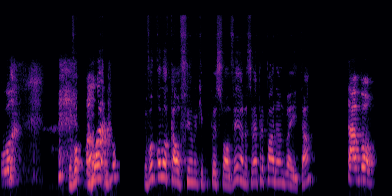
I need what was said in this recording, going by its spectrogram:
O... Eu vou, eu vou, eu, vou, eu, vou, colocar o filme aqui pro pessoal ver, Ana. Você vai preparando aí, tá? Tá bom.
